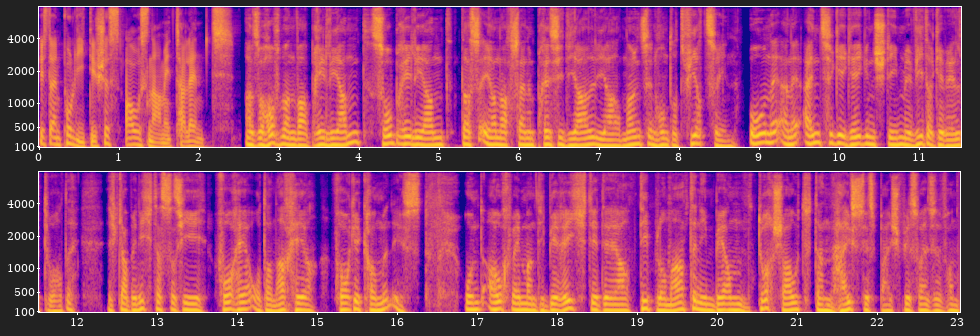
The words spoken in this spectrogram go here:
ist ein politisches Ausnahmetalent. Also Hoffmann war brillant, so brillant, dass er nach seinem Präsidialjahr 1914 ohne eine einzige Gegenstimme wiedergewählt wurde. Ich glaube nicht, dass das je vorher oder nachher vorgekommen ist. Und auch wenn man die Berichte der Diplomaten in Bern durchschaut, dann heißt es beispielsweise vom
